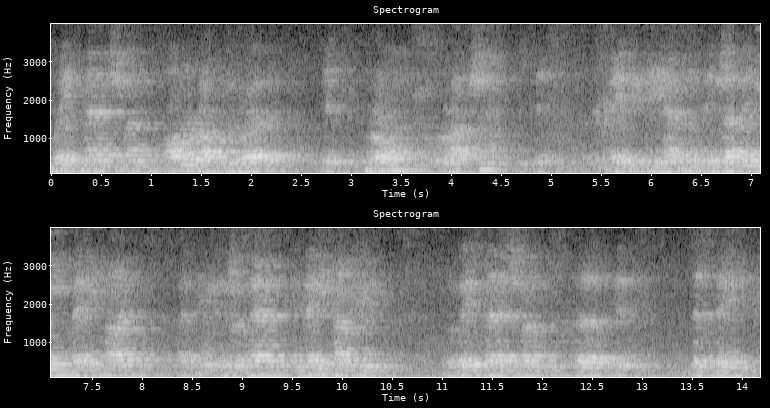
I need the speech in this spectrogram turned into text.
Waste management all around the world is prone to corruption. It basically happens in Germany many times, I think in Japan, in many countries, waste management uh, is, let's say,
